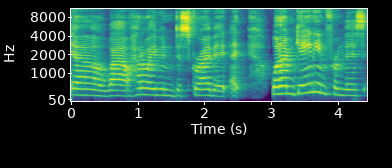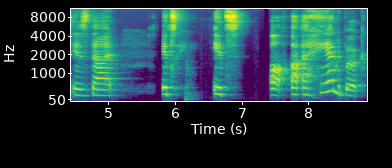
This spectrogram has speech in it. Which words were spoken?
Oh, wow. How do I even describe it? I, what I'm gaining from this is that it's it's a, a handbook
